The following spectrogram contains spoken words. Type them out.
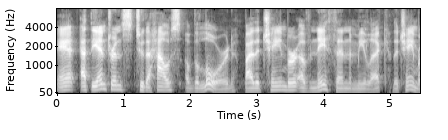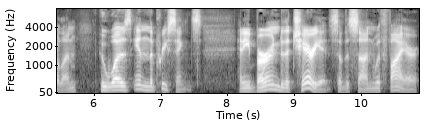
at the entrance to the house of the Lord, by the chamber of Nathan Melech, the chamberlain, who was in the precincts. And he burned the chariots of the sun with fire.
